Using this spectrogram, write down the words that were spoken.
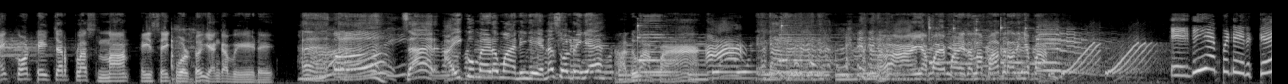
ஐகோ டீச்சர் பிளஸ் நான் இஸ் ஈக்குவல் டு எங்க வீடு. சார் ஐக்கு மேடமா நீங்க என்ன சொல்றீங்க? அதுவாப்பா. இதெல்லாம் பாத்துறாதீங்கப்பா. இது எப்படி இருக்கு?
